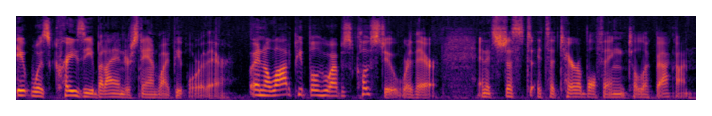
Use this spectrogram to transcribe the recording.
It was crazy, but I understand why people were there. And a lot of people who I was close to were there. And it's just it's a terrible thing to look back on.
